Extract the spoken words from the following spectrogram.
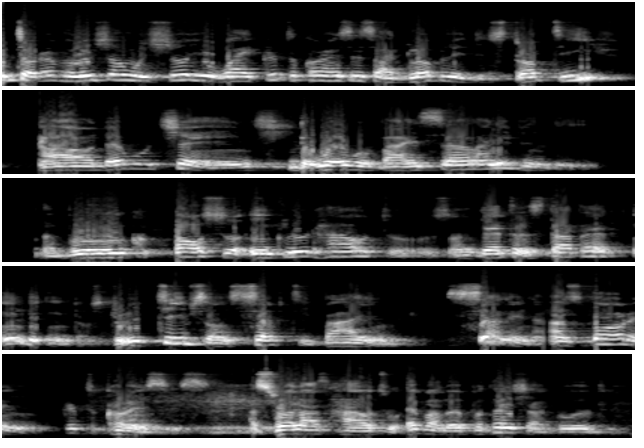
Crypto Revolution will show you why cryptocurrencies are globally disruptive how they will change the way we buy, sell, and even live. The book also includes how-tos on getting started in the industry, tips on safety buying, selling and storing cryptocurrencies, as well as how to evaluate potential good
